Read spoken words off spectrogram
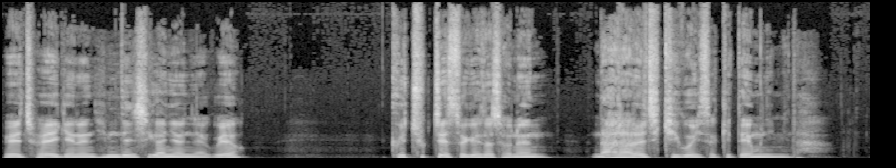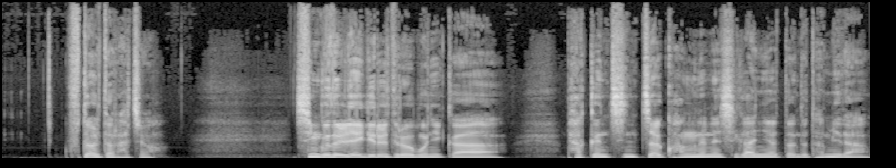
왜 저에게는 힘든 시간이었냐고요? 그 축제 속에서 저는 나라를 지키고 있었기 때문입니다. 후덜덜하죠. 친구들 얘기를 들어보니까 밖은 진짜 광란의 시간이었던 듯 합니다.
